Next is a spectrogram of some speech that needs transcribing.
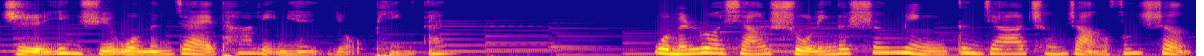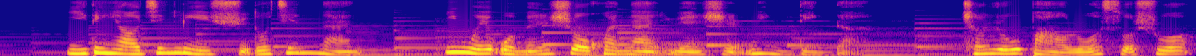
只应许我们在它里面有平安。我们若想属灵的生命更加成长丰盛，一定要经历许多艰难，因为我们受患难原是命定的。诚如保罗所说：“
